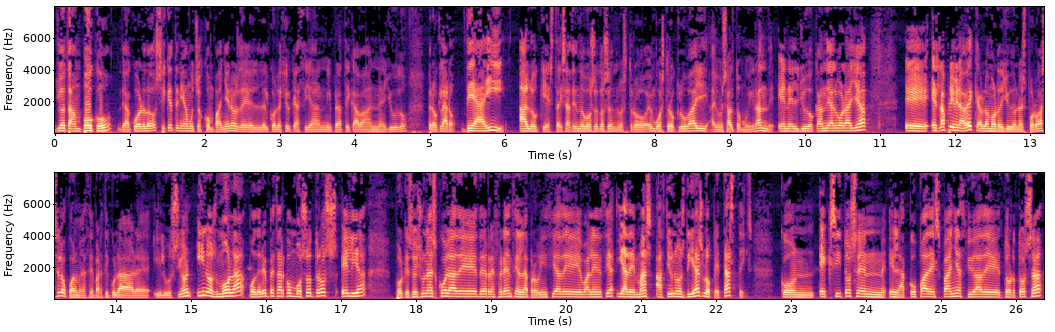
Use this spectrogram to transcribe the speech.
yo tampoco, ¿de acuerdo? Sí que tenía muchos compañeros del, del colegio que hacían y practicaban eh, judo, pero claro, de ahí a lo que estáis haciendo vosotros en nuestro en vuestro club hay, hay un salto muy grande. En el Judokan de Alboraya eh, es la primera vez que hablamos de judo en Sport Base, lo cual me hace particular eh, ilusión y nos mola poder empezar con vosotros, Elia, porque sois una escuela de, referencia en la provincia de Valencia y además hace unos días lo petasteis con éxitos en, en la Copa de España, ciudad de Tortosa,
